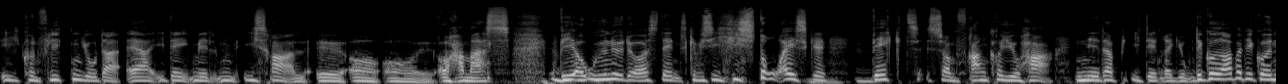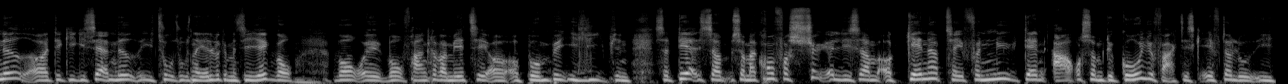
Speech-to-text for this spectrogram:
i konflikten, jo der er i dag mellem Israel øh, og, og, og Hamas, ved at udnytte også den, skal vi sige, historiske vægt, som Frankrig jo har netop i den region. Det er gået op, og det er gået ned, og det gik især ned i 2011, kan man sige, ikke? Hvor, hvor, øh, hvor Frankrig var med til at, at bombe i Libyen. Så, der, så, så Macron forsøger ligesom at genoptage, forny den arv, som de Gaulle jo faktisk efterlod i,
